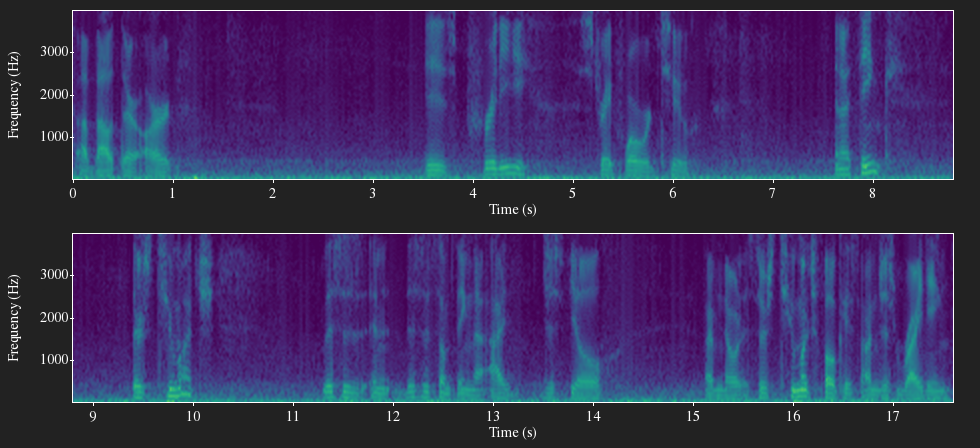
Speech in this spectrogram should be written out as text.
about their art is pretty straightforward too and I think there's too much. This is and this is something that I just feel I've noticed. There's too much focus on just writing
